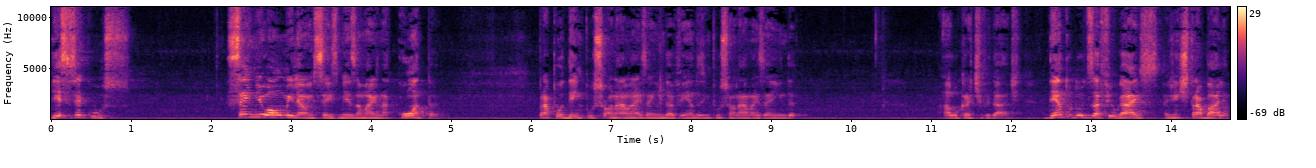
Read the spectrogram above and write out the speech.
desses recursos. 100 mil a 1 milhão em seis meses a mais na conta, para poder impulsionar mais ainda vendas, impulsionar mais ainda a lucratividade. Dentro do desafio gás, a gente trabalha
